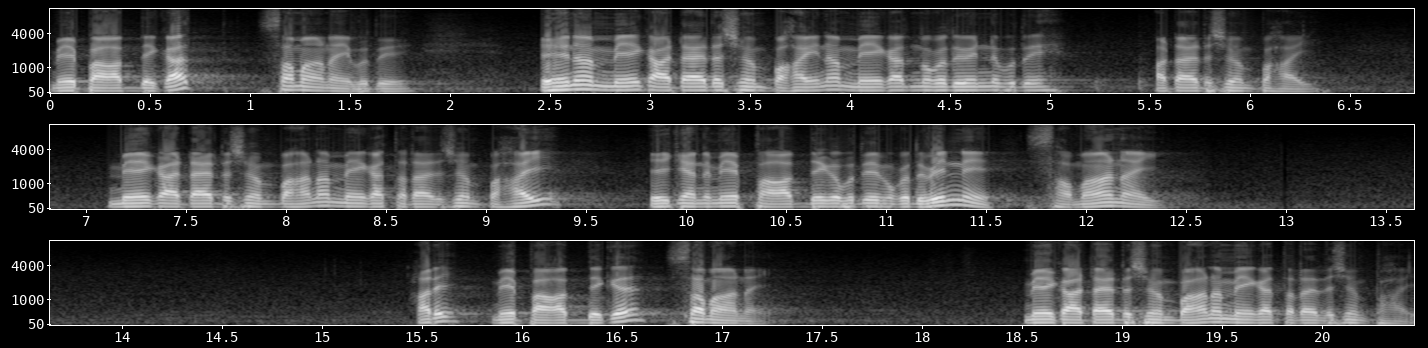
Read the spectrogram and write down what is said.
මේ පාත් දෙකත් සමානයි පුතේ. එහෙනම් මේක 8.5යි නම් මේකත් මොකද වෙන්නේ පුතේ? 8.5යි. මේක 8.5 නම් මේකත් 8.5යි. ඒ කියන්නේ මේ පාත් දෙක පුතේ මොකද වෙන්නේ? සමානයි. හරි? මේ පාත් දෙක සමානයි. මේක 8.5 නම් මේකත් 8.5යි.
